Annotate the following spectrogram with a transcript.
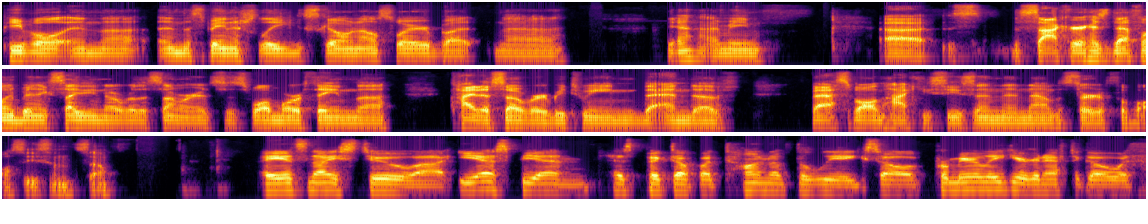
people in the in the Spanish leagues going elsewhere. But uh, yeah, I mean, uh, soccer has definitely been exciting over the summer. It's just one more thing to tide us over between the end of basketball and hockey season and now the start of football season. So Hey, it's nice too. Uh, ESPN has picked up a ton of the league. So Premier League, you're gonna have to go with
